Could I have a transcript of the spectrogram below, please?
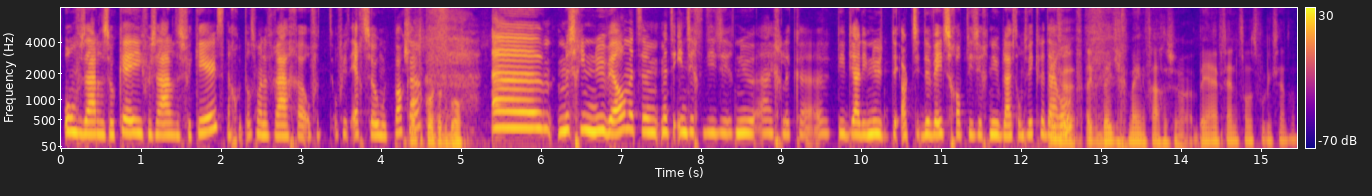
onverzadigd is oké, verzadigd is verkeerd. Nou goed, dat is maar de vraag of, het, of je het echt zo moet pakken. wat kort door de bocht. Ehm, misschien nu wel, met de, met de inzichten die zich nu eigenlijk, die, ja, die nu, de, de wetenschap die zich nu blijft ontwikkelen daarop. Even, even een beetje gemene vraag. Dus, ben jij een fan van het voedingscentrum?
